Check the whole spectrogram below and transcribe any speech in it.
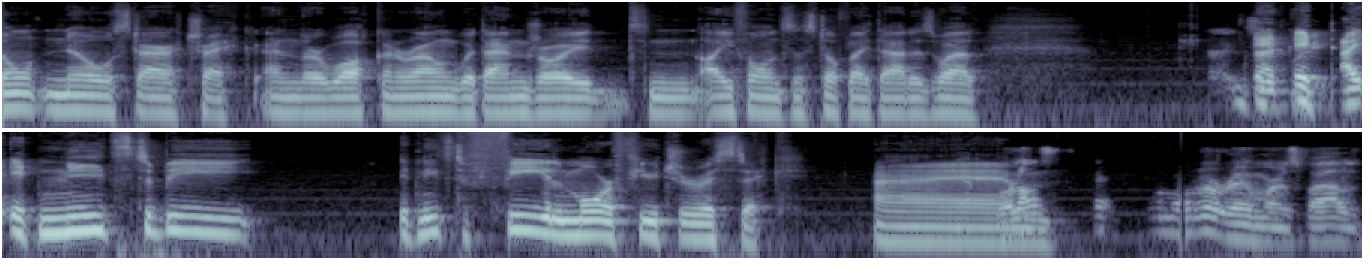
don't know Star Trek and they're walking around with Androids and iPhones and stuff like that as well, exactly. it it, I, it needs to be, it needs to feel more futuristic. Um, Well, also, one other rumor as well.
